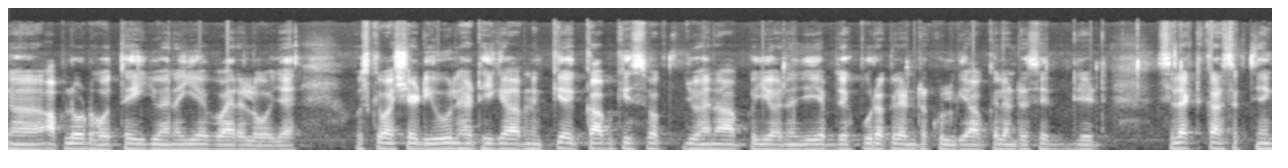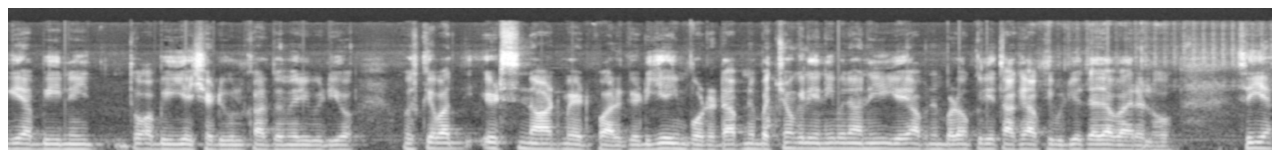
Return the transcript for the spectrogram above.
अपलोड होते ही जो है ना ये वायरल हो जाए। उसके बाद शेड्यूल है, ठीक है? आपने कब, किस वक्त जो है ना आपको ये होना चाहिए अब देखो पूरा कैलेंडर खुल गया, आप कैलेंडर से डेट सेलेक्ट कर सकते हैं कि अभी नहीं तो अभी ये शेड्यूल कर दो मेरी वीडियो उसके बाद it's not made for kid ये इंपॉर्टेंट है। अपने बच्चों के लिए नहीं बनानी, ये अपने बड़ों के लिए ताकि आपकी वीडियो ज़्यादा वायरल हो। सही है?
